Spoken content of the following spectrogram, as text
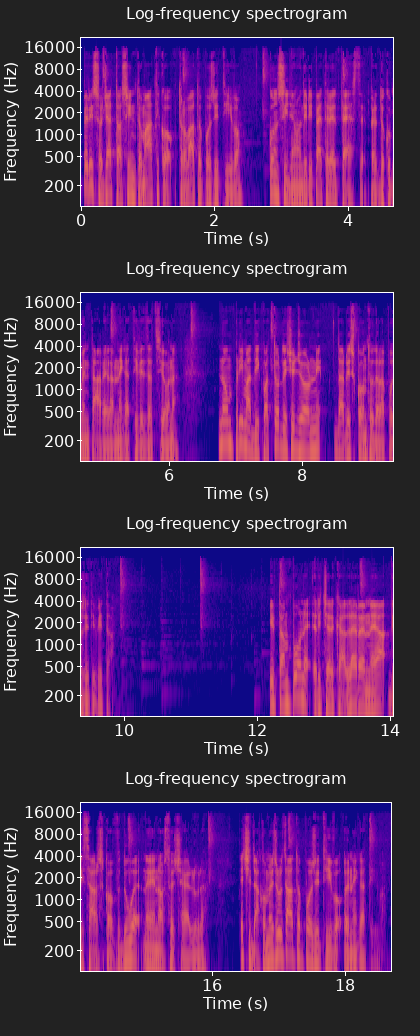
Per il soggetto asintomatico trovato positivo, consigliano di ripetere il test per documentare la negativizzazione non prima di 14 giorni dal riscontro della positività. Il tampone ricerca l'RNA di SARS-CoV-2 nelle nostre cellule e ci dà come risultato positivo o negativo.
